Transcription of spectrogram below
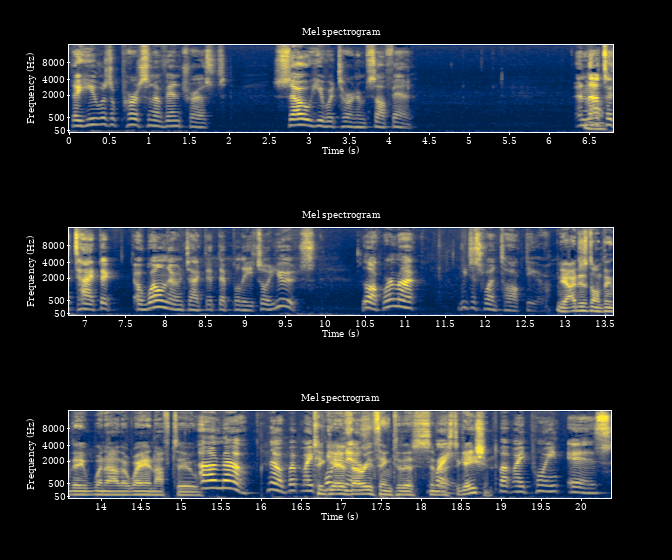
that he was a person of interest so he would turn himself in. And that's a tactic, a well known tactic that police will use. Look, we're not, we just want to talk to you. Yeah, I just don't think they went out of their way enough to Oh, no, no, but my to give is, everything to this Right. investigation. But my point is,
